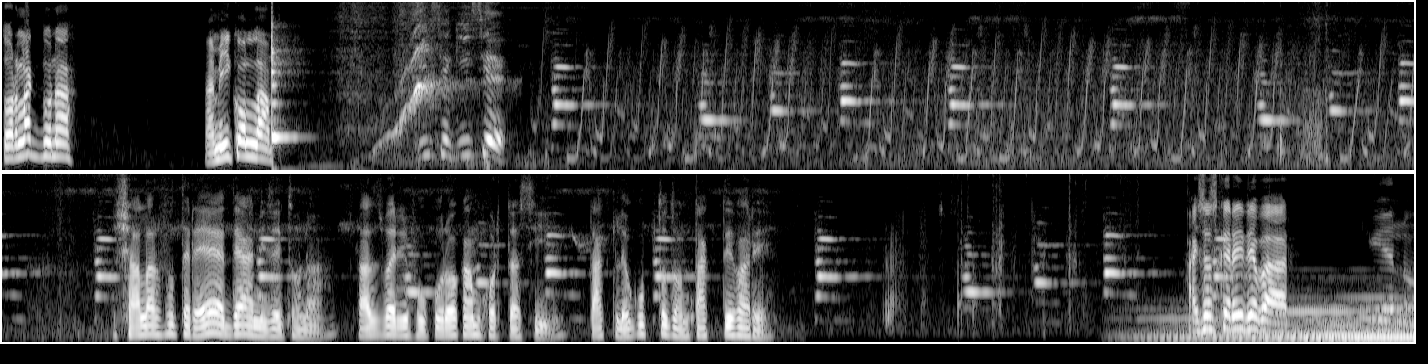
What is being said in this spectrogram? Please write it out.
তোর লাগতো না। আমি করলাম। কিসে কিসে? শালার দেয়া নি যাইতো না। রাজবাড়ির পুকুরও কাম করতাছি তাকলে গুপ্তধন থাকতে পারে। আইসস করে রে বার? কি এনো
